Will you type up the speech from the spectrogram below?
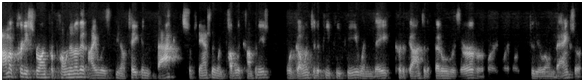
I'm a pretty strong proponent of it. I was, you know, taken back substantially when public companies were going to the PPP when they could have gone to the Federal Reserve or, or, or, or to their own banks or,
